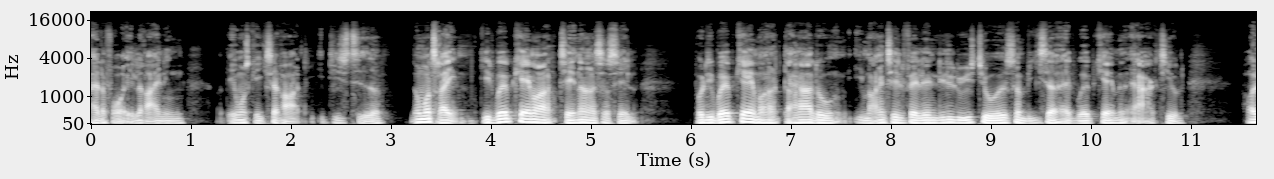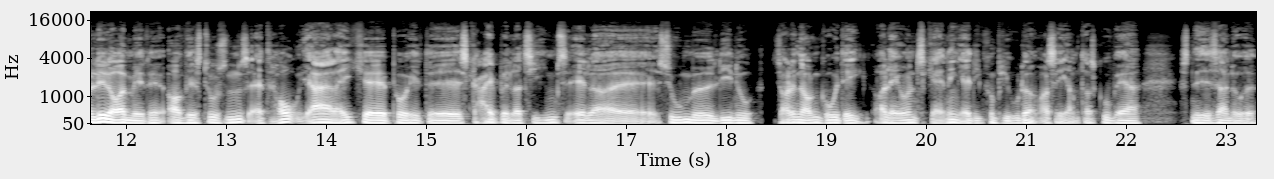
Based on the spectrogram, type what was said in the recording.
dig, der får elregningen, og det er måske ikke så rart i disse tider. Nummer 3. Dit webkamera tænder af sig selv. På dit webkamera, der har du i mange tilfælde en lille lysdiode, som viser, at webcamet er aktivt. Hold lidt øje med det, og hvis du synes, at hov, jeg er der ikke øh, på et uh, Skype eller Teams eller uh, Zoom-møde lige nu, så er det nok en god idé at lave en scanning af din computer og se, om der skulle være snedet sig noget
